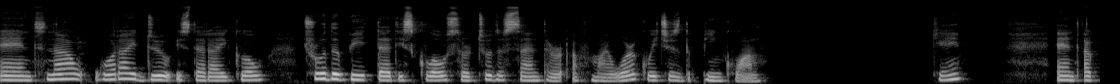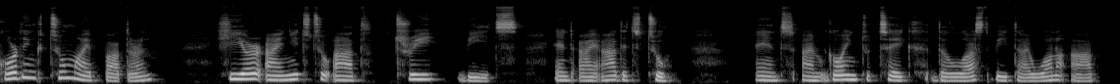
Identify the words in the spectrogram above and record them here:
And now what I do is that I go through the bead that is closer to the center of my work, which is the pink one. Okay. And according to my pattern, here I need to add three beads and I added two and I'm going to take the last bead I want to add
